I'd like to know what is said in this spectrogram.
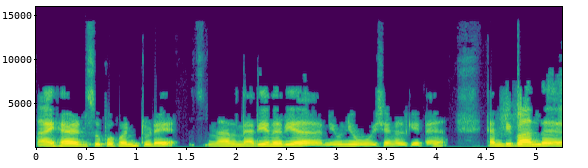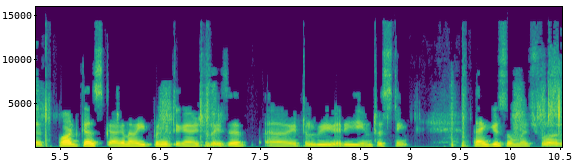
I had super fun today நான் நிறைய நிறைய நியூ நியூ விஷயங்கள் கேட்டேன். கண்டிப்பா அந்த பாட்காஸ்ட்காக நான் வெயிட் பண்ணிட்டு இருக்கேன் visualizer it will be very interesting thank you so much for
